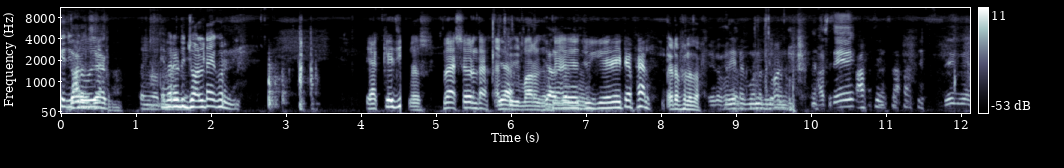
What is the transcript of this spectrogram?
কেজি বলেছে। এবার একটু জলটা করে নি। এক কেজি? ব্যাস। এটা ফেল। এটা ফেলে দাও। আস্তে আস্তে। দেখবেন।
